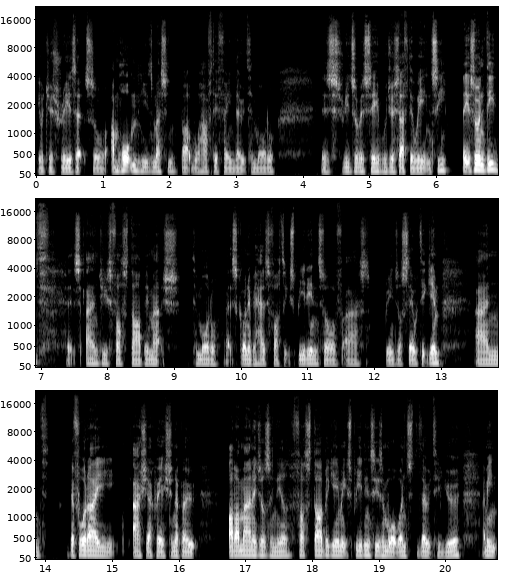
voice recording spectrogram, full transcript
he'll just raise it. So I'm hoping he's missing, but we'll have to find out tomorrow. As Reeds would say, we'll just have to wait and see. So indeed, it's Andrew's first derby match tomorrow. It's going to be his first experience of a Rangers Celtic game. And before I ask you a question about other managers and their first derby game experiences and what one stood out to you, I mean,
